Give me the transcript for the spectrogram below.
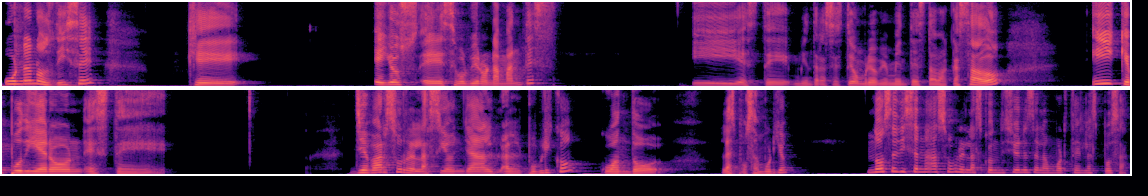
Una nos dice que ellos eh, se volvieron amantes y este, mientras este hombre obviamente estaba casado y que pudieron este llevar su relación ya al, al público cuando la esposa murió. No se dice nada sobre las condiciones de la muerte de la esposa.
